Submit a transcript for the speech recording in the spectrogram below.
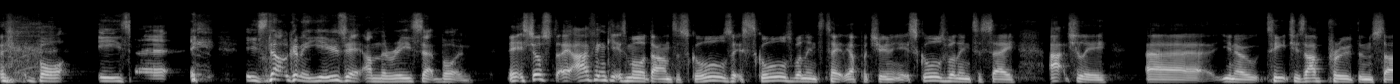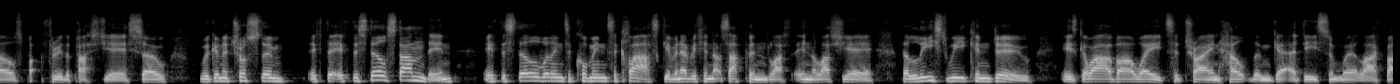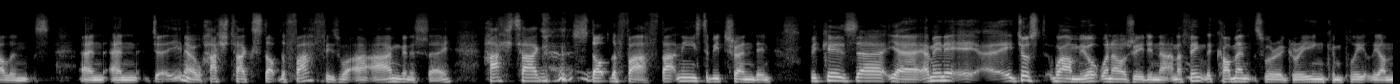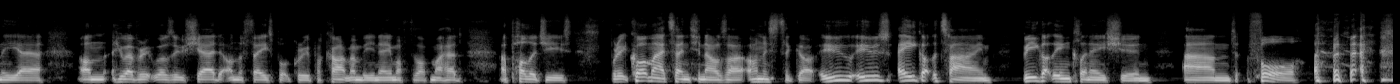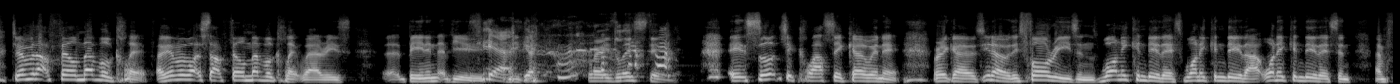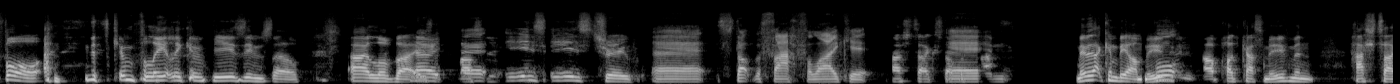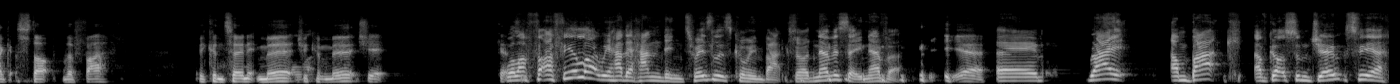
but he's uh, he's not going to use it on the reset button. It's just, I think it's more down to schools. It's schools willing to take the opportunity. It's schools willing to say, actually, uh, you know, teachers have proved themselves through the past year. So we're going to trust them if they if they're still standing. If they're still willing to come into class, given everything that's happened last, in the last year, the least we can do is go out of our way to try and help them get a decent work-life balance. And and you know, hashtag stop the faff is what I, am going to say. Hashtag stop the faff. That needs to be trending because uh, yeah, I mean, it, it, it just wound me up when I was reading that, and I think the comments were agreeing completely on the uh, on whoever it was who shared it on the Facebook group. I can't remember your name off the top of my head. Apologies, but it caught my attention. I was like, honest to God, who who's a got the time, b got the inclination, and four. Do you remember that Phil Neville clip? Have you ever watched that Phil Neville clip where he's uh, being interviewed? Yeah, yeah. where he's listening it's such a classic, isn't it? Where he goes, you know, there's four reasons. One, he can do this. One, he can do that. One, he can do this. And and four, and he just completely confuse himself. I love that. No, uh, it is. It is true. Uh, stop the faff. I like it. Hashtag stop um, Maybe that can be our movement, but, our podcast movement. Hashtag stop the faff. We can turn it merch. We can merch it well, I, f- I feel like we had a hand in Twizzlers coming back, so I'd never say never. yeah. Um, right, I'm back. I've got some jokes for you.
